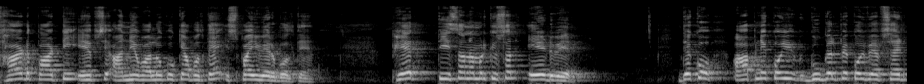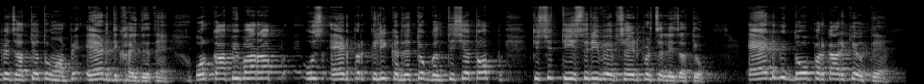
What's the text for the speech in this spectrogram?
थर्ड पार्टी ऐप से आने वालों को क्या बोलते हैं? स्पाईवेयर बोलते हैं। फिर तीसरा नंबर क्वेश्चन एडवेयर देखो, आपने कोई गूगल पे कोई वेबसाइट पे जाते हो तो वहाँ पे ऐड दिखाई देते हैं। और काफ़ी बार आप उस ऐड पर क्लिक कर देते हो, गलती से तो आप किसी तीसरी वेबसाइट पर चले जाते हो। ऐड भी दो प्रकार के होते हैं।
